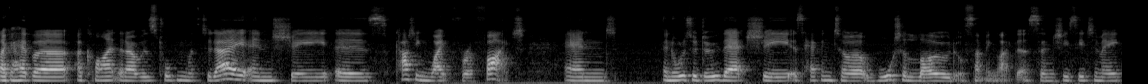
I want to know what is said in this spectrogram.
like I have a, a client that I was talking with today, and she is cutting weight for a fight, and in order to do that, she is having to water load or something like this. And she said to me,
